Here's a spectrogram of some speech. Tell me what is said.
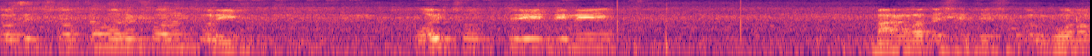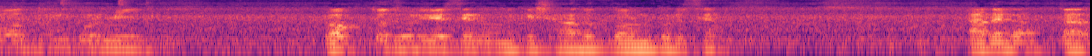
গভীর শ্রদ্ধা করে স্মরণ করি, ওই ছত্রিশ দিনে বাংলাদেশের যে সকল গণমাধ্যম কর্মী রক্ত ঝরিয়েছেন, অনেকে শাহাদত বরণ করেছেন, তাদের তার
